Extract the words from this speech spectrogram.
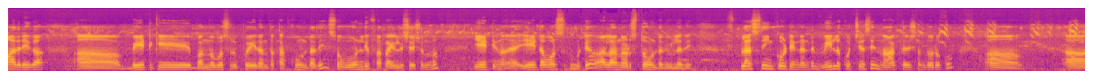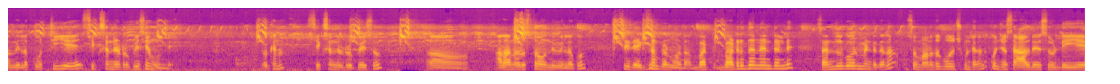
మాదిరిగా బయటికి బందోబస్తులకు పోయేదంతా తక్కువ ఉంటుంది. సో ఓన్లీ ఫర్ రైల్వే స్టేషన్లో ఎయిటీన్ ఎయిట్ అవర్స్ రూటే అలా నడుస్తూ ఉంటుంది వీళ్ళది. ప్లస్ ఇంకోటి ఏంటంటే వీళ్ళకి వచ్చేసి నాకు తెలిసినంత వరకు వీళ్ళకు టీఏ సిక్స్ హండ్రెడ్ రూపీస్ ఏమి ఉంది. ఓకేనా? Six hundred rupees. అలా నడుస్తూ ఉంది వీళ్ళకు. సో ఇది ఎగ్జాంపుల్ అనమాట బట్ బెటర్ దెన్ ఏంటంటే సెంట్రల్ గవర్నమెంట్ కదా సో మనతో పోల్చుకుంటే కనుక కొంచెం శాలరీస్ డిఏ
